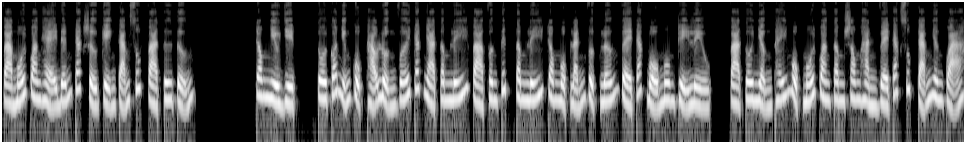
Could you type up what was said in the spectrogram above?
và mối quan hệ đến các sự kiện cảm xúc và tư tưởng. Trong nhiều dịp, tôi có những cuộc thảo luận với các nhà tâm lý và phân tích tâm lý trong một lĩnh vực lớn về các bộ môn trị liệu, và tôi nhận thấy một mối quan tâm song hành về các xúc cảm nhân quả.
